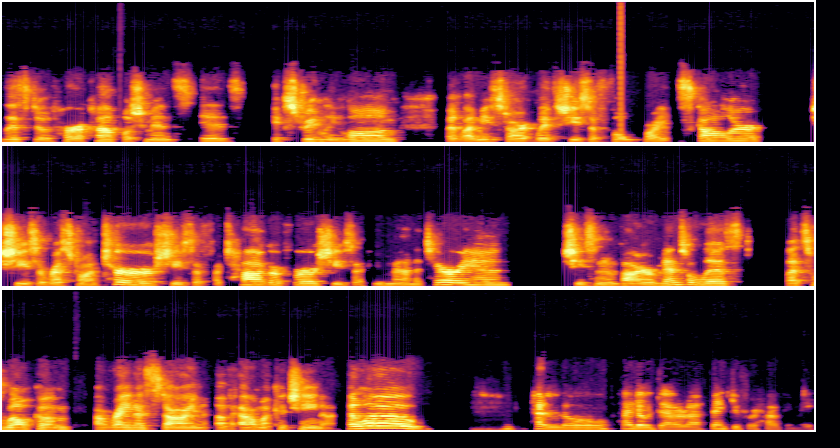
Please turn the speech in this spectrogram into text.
list of her accomplishments is extremely long. But let me start with she's a Fulbright scholar, she's a restaurateur, she's a photographer, she's a humanitarian, she's an environmentalist. Let's welcome Irena Stein of Alma Cocina. Hello. Hello. Hello, Dara. Thank you for having me.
